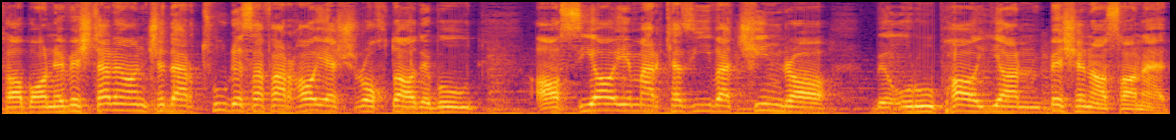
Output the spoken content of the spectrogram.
تا با نوشتن آنچه در طول سفرهایش رخ داده بود آسیای مرکزی و چین را به اروپاییان بشناساند.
